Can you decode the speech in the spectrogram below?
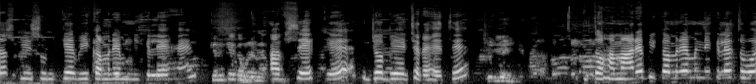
दस पीस उनके भी कमरे में निकले हैं। किनके कमरे में? अभिषेक के जो बेच रहे थे। तो हमारे भी कमरे में निकले तो वो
